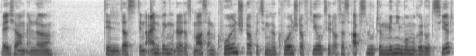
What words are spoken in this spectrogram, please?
welcher am Ende den, das, den Einbringen oder das Maß an Kohlenstoff bzw. Kohlenstoffdioxid auf das absolute Minimum reduziert,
